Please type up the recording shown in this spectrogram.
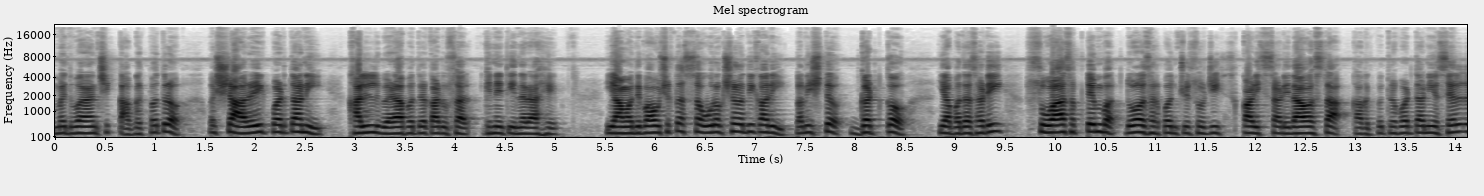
उमेदवारांची कागदपत्र व शारीरिक पडताळणी खालील वेळापत्रकानुसार घेण्यात येणार आहे. यामध्ये पाहू शकता संरक्षण अधिकारी कनिष्ठ गटक या पदासाठी सोळा सप्टेंबर दोन हजार पंचवीस रोजी सकाळी साडेदहा वाजता कागदपत्र पडताळणी असेल.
